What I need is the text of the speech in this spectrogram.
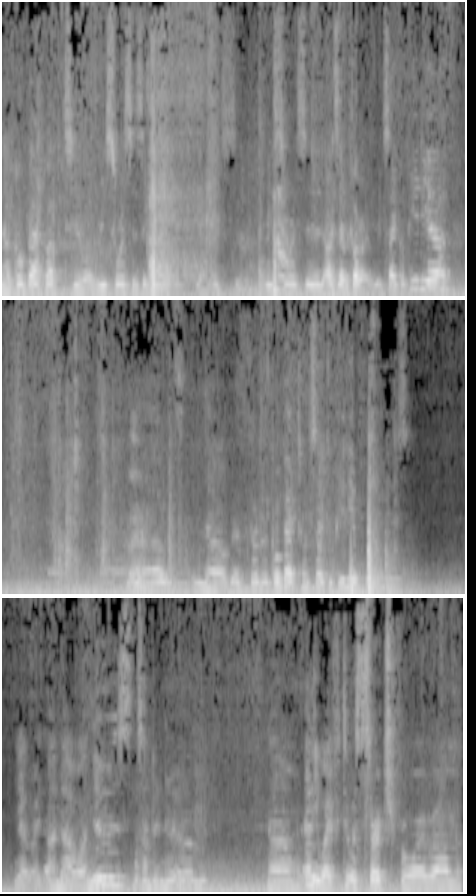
no, go back up to uh, resources again. Yeah, resources. Oh, sorry, go encyclopedia. Uh, no, go, go back to encyclopedia, please. Yeah, right. Uh, no, uh, news. It's under. Um, no. Anyway, if you do a search for um,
